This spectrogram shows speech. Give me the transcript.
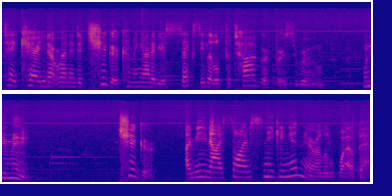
Just take care you don't run into Chigger coming out of your sexy little photographer's room. What do you mean? Chigger. I mean, I saw him sneaking in there a little while back.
